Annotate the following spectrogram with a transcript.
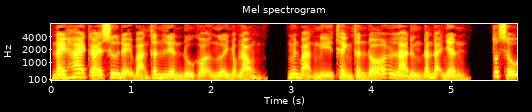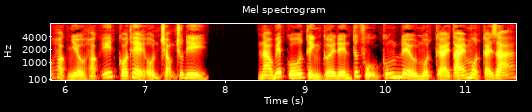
Này hai cái sư đệ bản thân liền đủ gọi người nhọc lòng, nguyên bản nghĩ thành thân đó là đứng đắn đại nhân, tốt xấu hoặc nhiều hoặc ít có thể ổn trọng chút đi. Nào biết cố tình cưới đến tức phụ cũng đều một cái tái một cái dã,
